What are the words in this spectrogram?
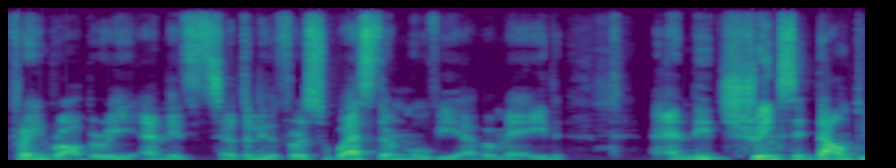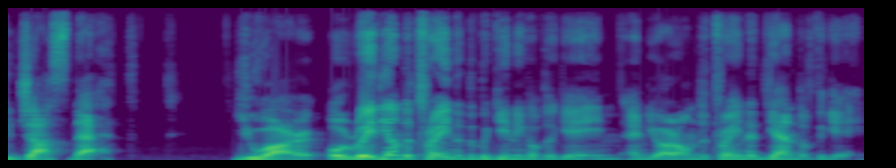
train robbery, and it's certainly the first Western movie ever made. And it shrinks it down to just that. You are already on the train at the beginning of the game, and you are on the train at the end of the game.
